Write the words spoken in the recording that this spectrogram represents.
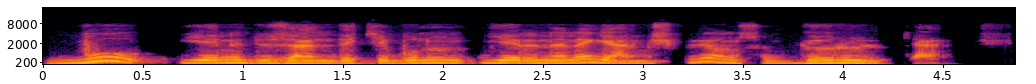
bu yeni düzendeki bunun yerine ne gelmiş biliyor musun? Görül gelmiş.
